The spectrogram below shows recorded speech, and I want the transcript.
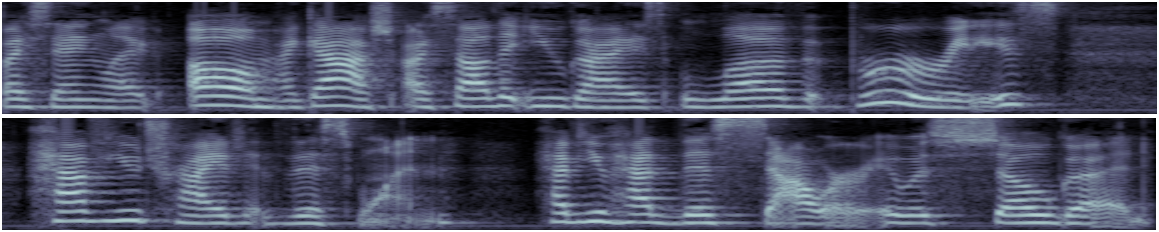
by saying like, "Oh my gosh, I saw that you guys love breweries. Have you tried this one?" Have you had this sour? It was so good.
